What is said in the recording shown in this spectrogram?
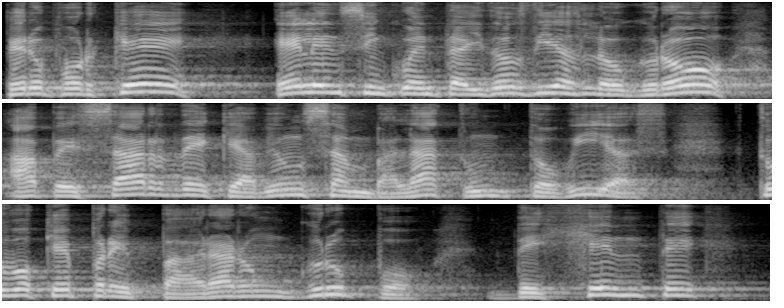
Pero ¿por qué? Él en 52 días logró, a pesar de que había un Zambalat, un Tobías, tuvo que preparar un grupo de gente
